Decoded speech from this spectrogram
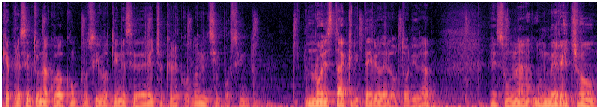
que presente un acuerdo conclusivo, tiene ese derecho que le condone el 100%. No está a criterio de la autoridad, es una, un derecho,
